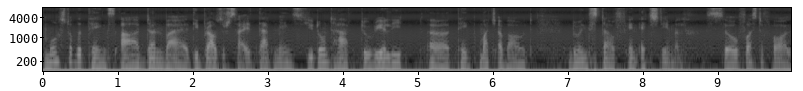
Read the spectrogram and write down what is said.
most of the things are done by the browser side. That means you don't have to really uh, think much about doing stuff in HTML so first of all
